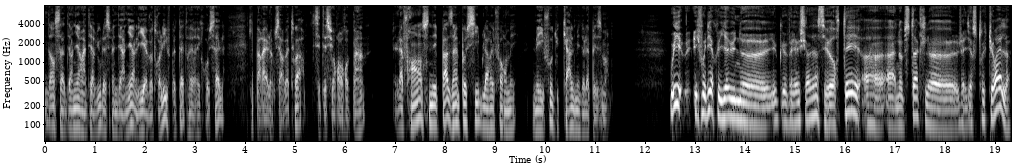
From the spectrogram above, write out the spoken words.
Dans sa dernière interview la semaine dernière, liée à votre livre peut-être, Eric Roussel, qui paraît à l'Observatoire, c'était sur Europe 1. La France n'est pas impossible à réformer, mais il faut du calme et de l'apaisement. Oui, il faut dire qu'il y a une euh, que Valéry Giscard s'est heurté à, un obstacle, euh, j'allais dire structurel,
